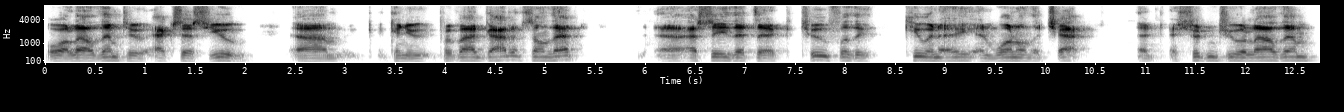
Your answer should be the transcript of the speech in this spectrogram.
or allow them to access you. Um, can you provide guidance on that? Uh, I see that there are two for the Q and A and one on the chat. And shouldn't you allow them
